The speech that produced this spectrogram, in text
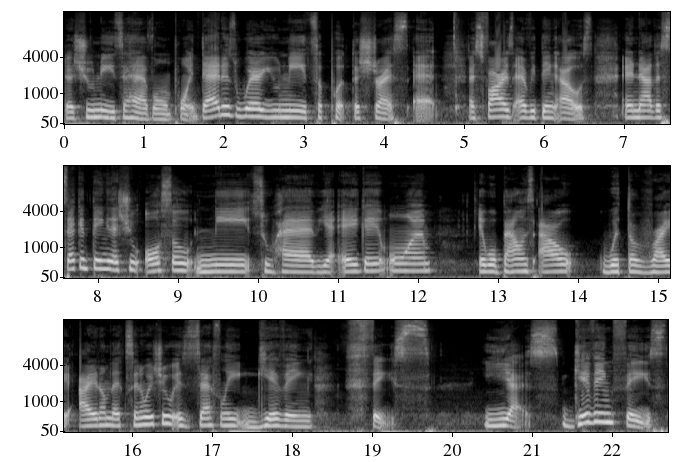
that you need to have on point. That is where you need to put the stress at as far as everything else. And now the second thing that you also need to have your A game on, it will balance out with the right item that accentuates you is definitely giving face. Yes, giving face.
